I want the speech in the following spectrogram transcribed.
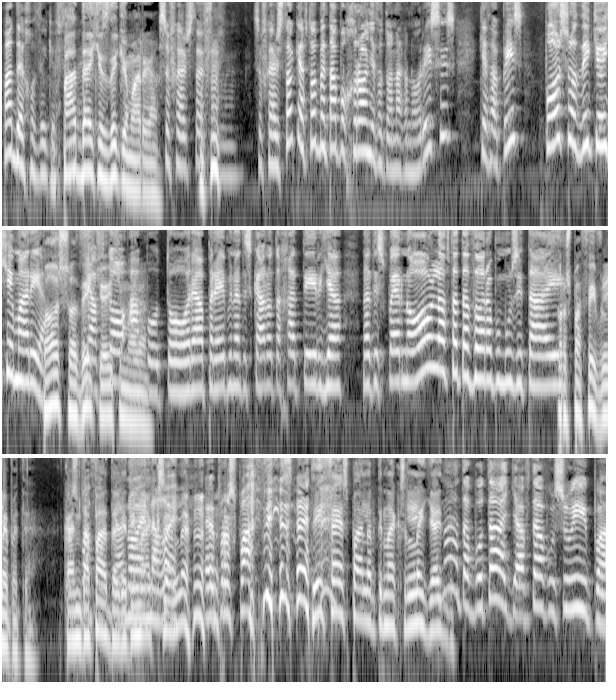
Πάντα έχω δίκιο. αυτή τη Πάντα έχεις δίκιο, Μαρία. Σε ευχαριστώ, ευθύμη. Σε ευχαριστώ και αυτό μετά από χρόνια θα το αναγνωρίσεις και θα πεις πόσο δίκιο είχε η Μαρία. Πόσο δίκιο Γι' αυτό είχε η Μαρία. από τώρα πρέπει να της κάνω τα χατήρια, να της παίρνω όλα αυτά τα δώρα που μου ζητάει. Προσπαθεί, βλέπετε. Κάνει τα Προσπαθώ, πάντα για κάνω την ένα- Axel. ε, προσπάθειες. Τι θες πάλι από την Axel, λέει, για Να τα μποτάκια αυτά που σου είπα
